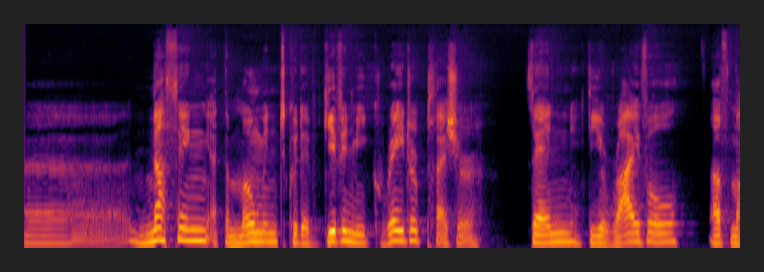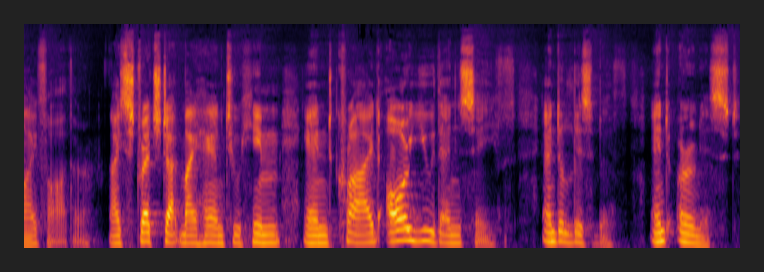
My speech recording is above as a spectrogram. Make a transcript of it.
Uh, nothing at the moment could have given me greater pleasure than the arrival of my father. I stretched out my hand to him and cried, Are you then safe? And Elizabeth, and Ernest.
